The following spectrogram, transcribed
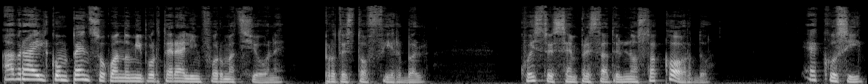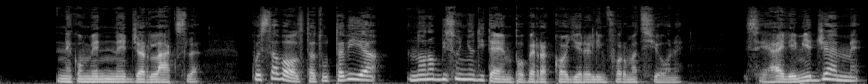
Avrai il compenso quando mi porterai l'informazione, protestò Firbel. Questo è sempre stato il nostro accordo. È così, ne convenne Jarlaxle. Questa volta, tuttavia, non ho bisogno di tempo per raccogliere l'informazione. Se hai le mie gemme,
